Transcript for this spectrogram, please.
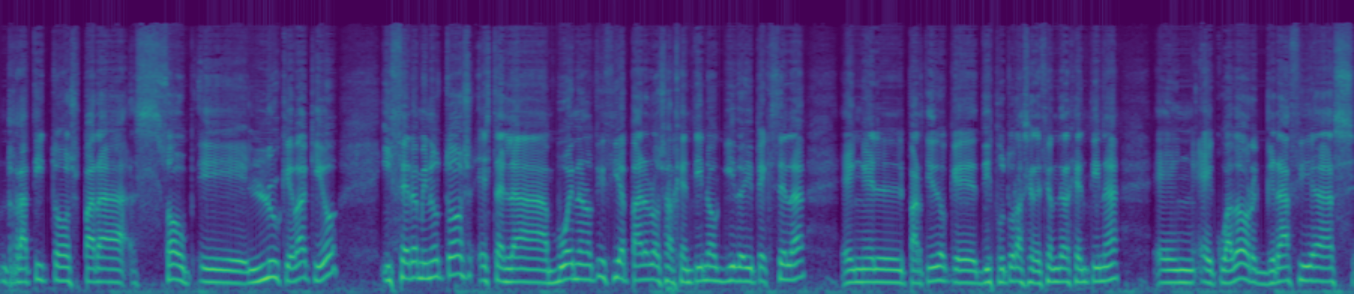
ratitos para Soap y Luque Bacchio y cero minutos. Esta es la buena noticia para los argentinos Guido y Pexela en el partido que disputó la selección de Argentina en Ecuador. Gracias,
